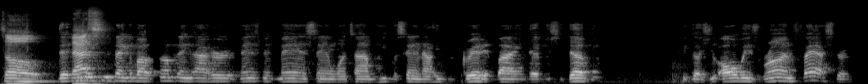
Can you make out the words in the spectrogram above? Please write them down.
So That that's makes me think about something I heard Vince McMahon saying one time. He was saying how he regretted buying WCW because you always run faster.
